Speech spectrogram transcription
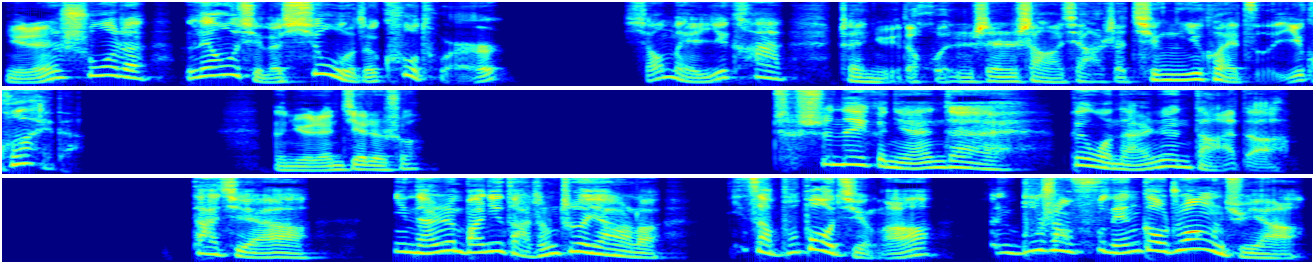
女人说着，撩起了袖子裤腿儿。小美一看，这女的浑身上下是青一块紫一块的。那女人接着说。这是那个年代被我男人打的，大姐啊，你男人把你打成这样了，你咋不报警啊？你不上妇联告状去呀？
